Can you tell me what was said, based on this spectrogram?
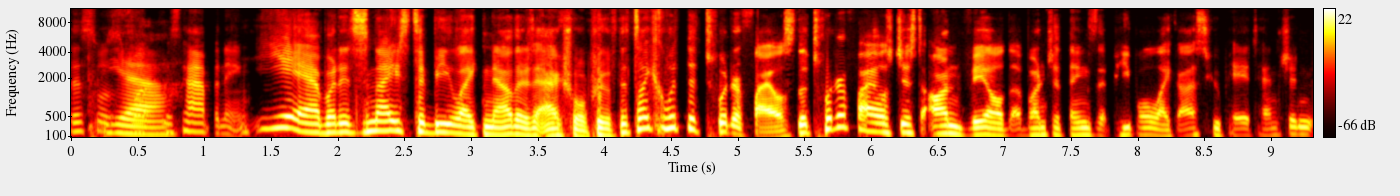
this was Yeah. what was happening. Yeah, but it's nice to be like now there's actual proof. It's like with the Twitter files. The Twitter files just unveiled a bunch of things that people like us who pay attention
